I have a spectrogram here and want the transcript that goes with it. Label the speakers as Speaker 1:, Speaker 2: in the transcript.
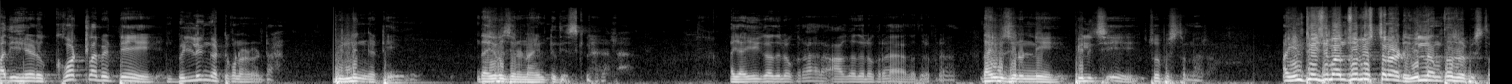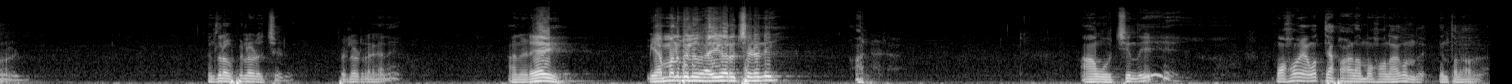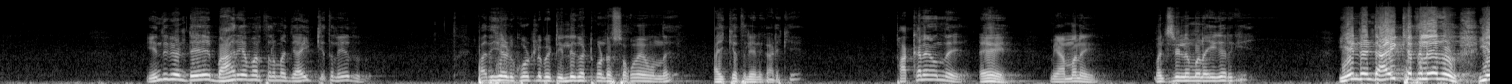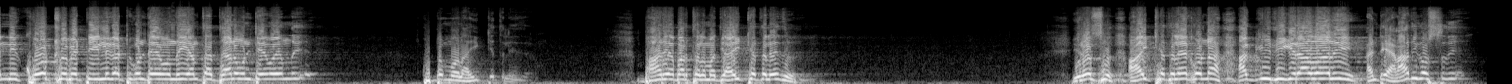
Speaker 1: పదిహేడు కోట్ల పెట్టి బిల్డింగ్ కట్టుకున్నాడంట. బిల్డింగ్ కట్టి దైవజను నా ఇంటికి తీసుకెళ్ళాడంట. అయ్యా ఈ గదిలోకి రా ఆ గదిలోకి రా ఆ గదిలోకి రా. దైవజనుడిని పిలిచి చూపిస్తున్నారు. ఆ ఇంటి యజమాని చూపిస్తున్నాడు ఇల్లు అంతా చూపిస్తున్నాడు. ఇంతలో ఒక పిల్లాడు వచ్చాడు. పిల్లాడు రాగానే అన్నాడు మీ అమ్మని పిలువు అయ్యగారు వచ్చాడని? అన్నాడు. ఆమె వచ్చింది మొహం ఏమో తెపాళ మొహంలాగా ఉంది ఇంతలాగా ఎందుకంటే భార్యాభర్తల మధ్య ఐక్యత లేదు. పదిహేడు కోట్లు పెట్టి ఇల్లు కట్టుకుంటే సుఖమే ఉంది. ఐక్యత లేని కాడికి. పక్కనే ఉంది. ఏ మీ అమ్మని మంచినీళ్ళు ఇమ్మని అయ్యగారికి. ఏంటంటే ఐక్యత లేదు. ఎన్ని కోట్లు పెట్టి ఇల్లు కట్టుకుంటే ఉంది ఎంత ధనం ఉంటే ఏమైంది కుటుంబంలో ఐక్యత లేదు. భార్యాభర్తల మధ్య ఐక్యత లేదు. ఈరోజు ఐక్యత లేకుండా అగ్ని దిగి రావాలి అంటే ఎలా దిగి వస్తుంది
